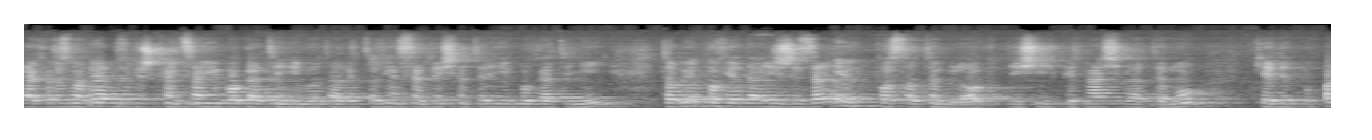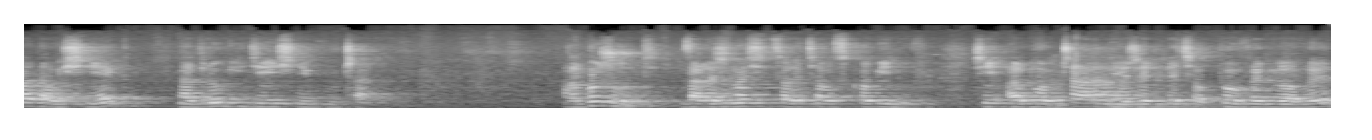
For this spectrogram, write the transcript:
jak rozmawiałem z mieszkańcami Bogatyni, bo ta elektrownia znajduje się na terenie Bogatyni, to mi opowiadali, że zanim powstał ten blok, 10-15 lat temu, kiedy popadał śnieg, na drugi dzień śnieg był czarny. Albo żółty, w zależności co leciało z kominów. Czyli albo czarny, jeżeli leciał pył węglowy,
